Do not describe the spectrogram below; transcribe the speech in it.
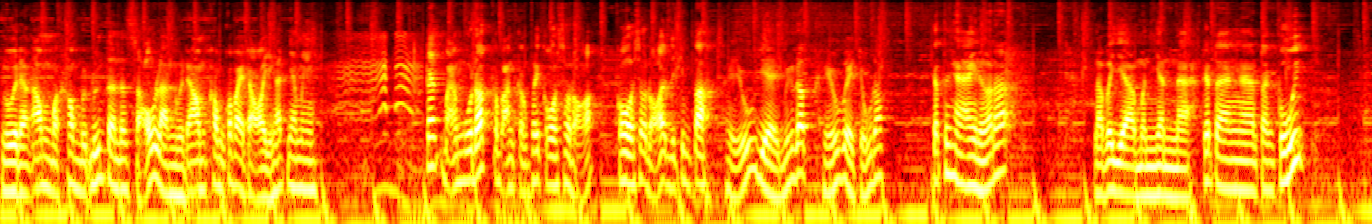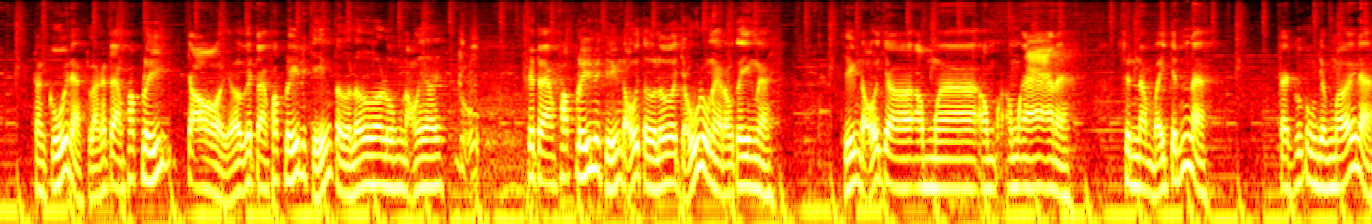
Người đàn ông mà không được đứng tên trên sổ là người đàn ông không có vai trò gì hết nha men. Các bạn mua đất, các bạn cần phải coi sổ đỏ. Coi sổ đỏ để chúng ta hiểu về miếng đất, hiểu về chủ đất. Cách thứ hai nữa đó, là bây giờ mình nhìn nè, cái trang à, trang cuối trang cuối nè là cái trang pháp lý. Trời ơi cái trang pháp lý nó chuyển từ lưa luôn nội ơi. Cái trang pháp lý nó chuyển đổi từ lưa chủ luôn nè đầu tiên nè. Chuyển đổi cho ông à, ông ông A nè sinh năm 79 nè căn cước công dân mới nè.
